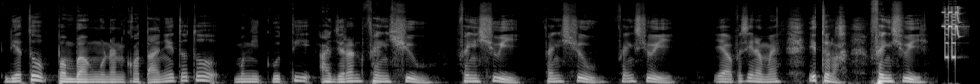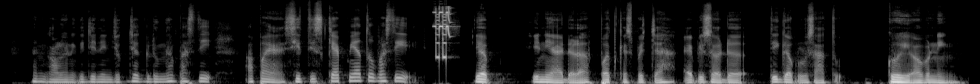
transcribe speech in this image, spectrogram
Dia tuh pembangunan kotanya itu tuh mengikuti ajaran Feng Shui. Feng Shui. Feng Shui. Feng Shui. Ya apa sih namanya? Itulah Feng Shui dan kalau ini kejadian Jogja gedungnya pasti apa ya cityscape-nya tuh pasti. Yap, ini adalah podcast pecah episode 31 Kui opening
